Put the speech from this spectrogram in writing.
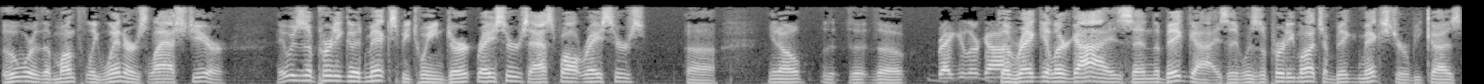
who were the monthly winners last year, it was a pretty good mix between dirt racers, asphalt racers, uh, you know, the the the, Regular guys, the regular guys and the big guys. It was a pretty much a big mixture because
